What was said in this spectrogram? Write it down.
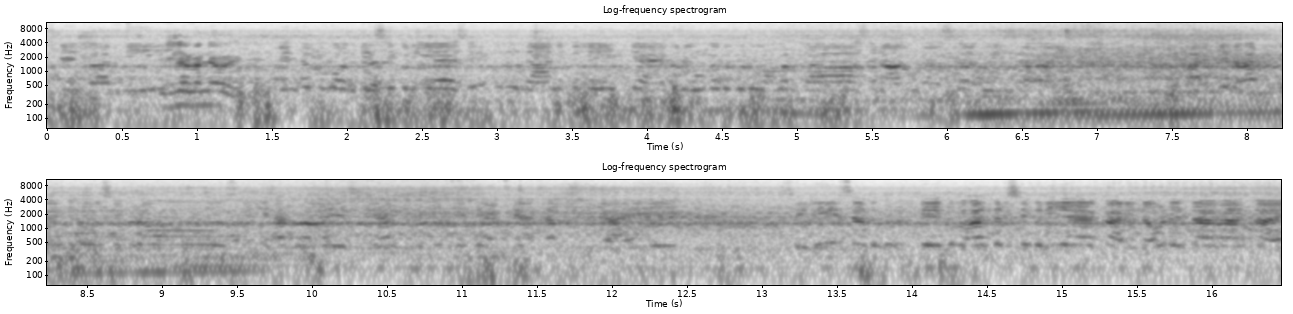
ਪਾਤਸ਼ਾਹ ਬਾਦ ਪਿਛਲੇ ਬੰਨੇ ਹੋਏ। ਪ੍ਰਥਮ ਭਗਵੰਤ ਸਿੰਘ ਜੀ ਹੈ ਸ੍ਰੀ ਗੁਰੂ ਨਾਨਕ ਲਈ ਧਿਆਨ ਗੁਰੂ ਗੁਰੂ ਅਮਰਦਾਸ ਰਾਮਦਾਸ ਹੋਈ ਸਹਾਈ ਅਰਜਨ ਹਰ ਪਿੰਡ ਨੂੰ ਸਿਮਰੋ ਸ੍ਰੀ ਹਰਿ ਸ੍ਰੀ ਹਰਿ ਜੀ ਦੇ ਅੱਖਾਂ ਸਭ ਸੁਝਾਏ ਸ੍ਰੀ ਸਤਿਗੁਰੂ ਤੇਗ ਬਹਾਦਰ ਸਿੰਘ ਜੀ ਹੈ ਘਰ ਨੌੜੇ ਦਾ ਧਾਇ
